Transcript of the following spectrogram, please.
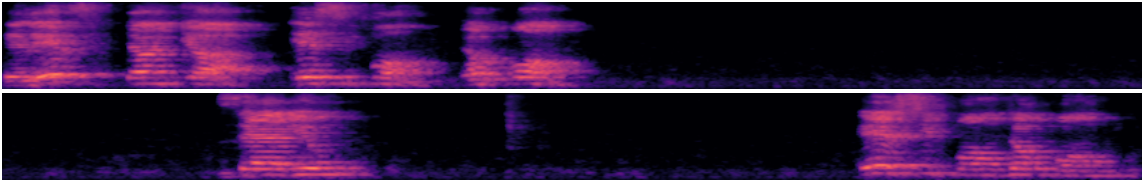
Beleza? Então aqui, ó, esse ponto é o ponto 0 e 1. Um. Esse ponto é o ponto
